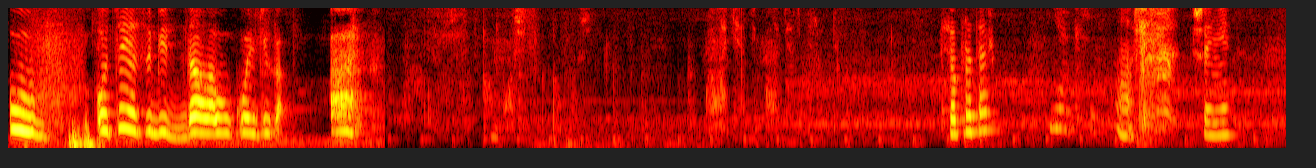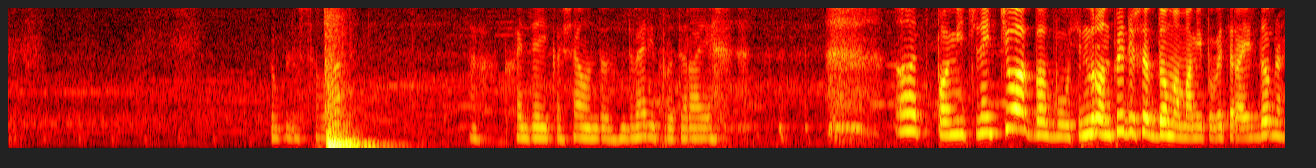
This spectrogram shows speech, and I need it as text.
Уф, оце я собі дала укольчика. А! Помощник, помощник. Молодець, молодець, Мирончик. Все протер? Якщо. А, ще, ще ні. Роблю салат. Хазяйка ще он до двері протирає. От помічничок, бабусін. Мирон, прийди ще вдома, мамі повитираєш, добре?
